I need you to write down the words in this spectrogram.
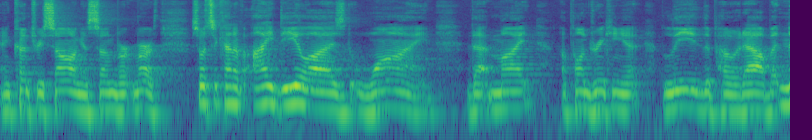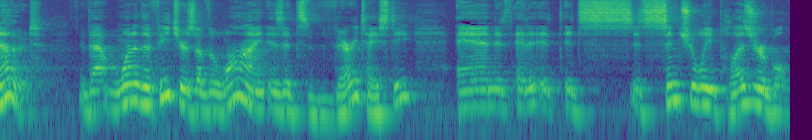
and country song and sunburnt mirth. So it's a kind of idealized wine that might, upon drinking it, lead the poet out. But note that one of the features of the wine is it's very tasty and it, it, it, it's, it's sensually pleasurable.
